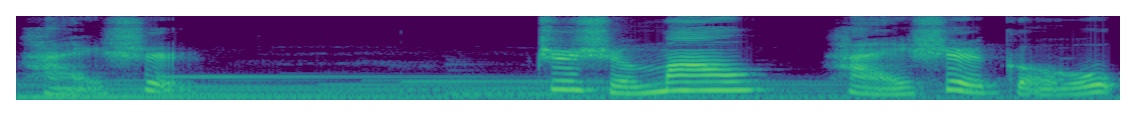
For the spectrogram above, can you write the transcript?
还是这是猫还是狗？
